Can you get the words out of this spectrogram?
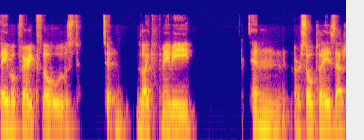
playbook very closed to like maybe 10 or so plays that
